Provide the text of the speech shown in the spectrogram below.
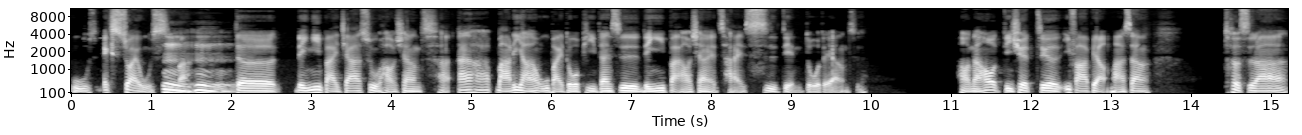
五 xDrive 五十嘛，嗯，嗯的零一百加速好像差，它马力好像五百多匹，但是零一百好像也才四点多的样子。好，然后的确这个一发表，马上特斯拉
